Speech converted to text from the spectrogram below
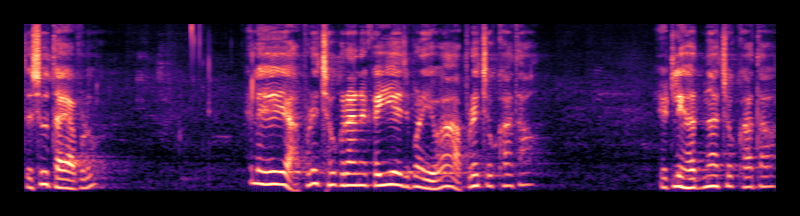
તો શું થાય આપણું? એટલે એ આપણે છોકરાને કહીએ જ, પણ એવા આપણે ચોખ્ખા થાવ એટલી હદના ચોખ્ખા થાવ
